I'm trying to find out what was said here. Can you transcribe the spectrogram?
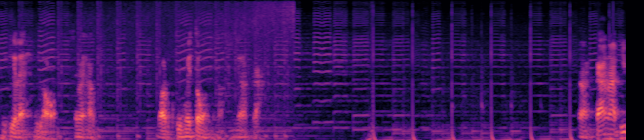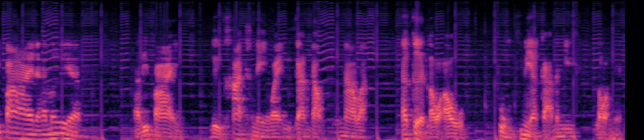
นี่คืออะไรหลอดใช่ไหมครับหลอดคูไม่ตรงครับมีอากาศการอธิบายนะครับนักเรียน อธิบายหรือคาดคะเนไว้หรือการเดาล่วงหน้าว่าถ้าเกิดเราเอาถุงที่มีอากาศและมีหลอดเนี่ย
